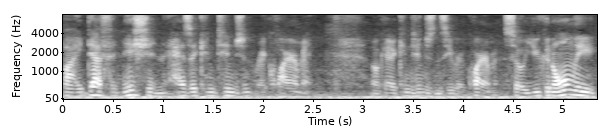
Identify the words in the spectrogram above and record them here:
by definition, has a contingent requirement, okay, a contingency requirement. So you can only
